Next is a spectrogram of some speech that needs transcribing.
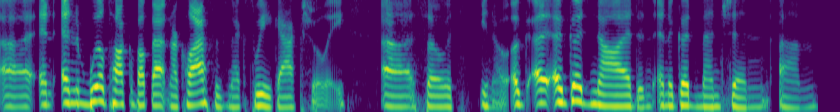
Uh, and, and we'll talk about that in our classes next week, actually. Uh, so it's, you know, a, a, a good nod and, and a good mention um,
